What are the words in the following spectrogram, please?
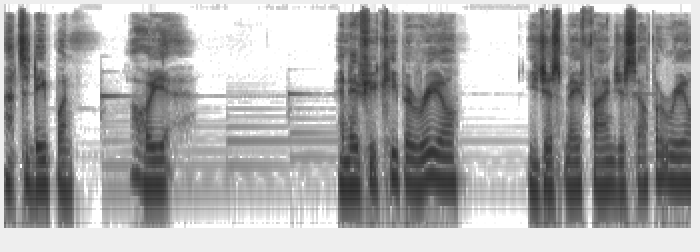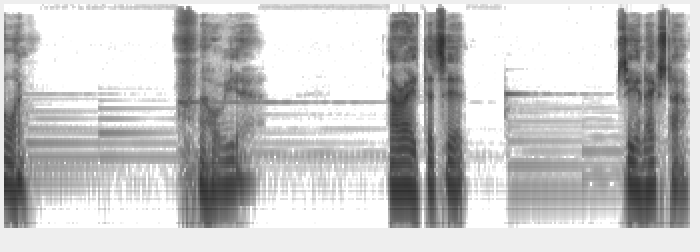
that's a deep one. Oh, yeah. And if you keep it real, you just may find yourself a real one. Oh, yeah. All right, that's it. See you next time.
